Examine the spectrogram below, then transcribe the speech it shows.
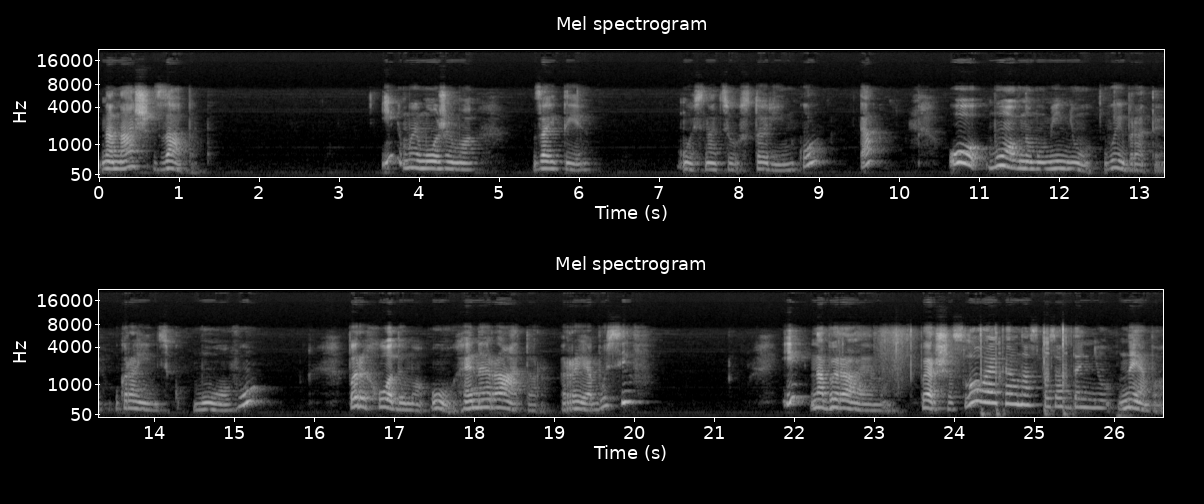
на наш запит. І ми можемо зайти ось на цю сторінку. так? У мовному меню вибрати українську мову. Переходимо у генератор ребусів і набираємо перше слово, яке у нас по завданню небо.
